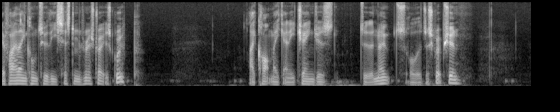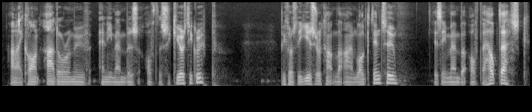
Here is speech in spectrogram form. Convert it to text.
if I then come to the system administrators group, I can't make any changes to the notes or the description, and I can't add or remove any members of the security group because the user account that I'm logged into is a member of the help desk.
